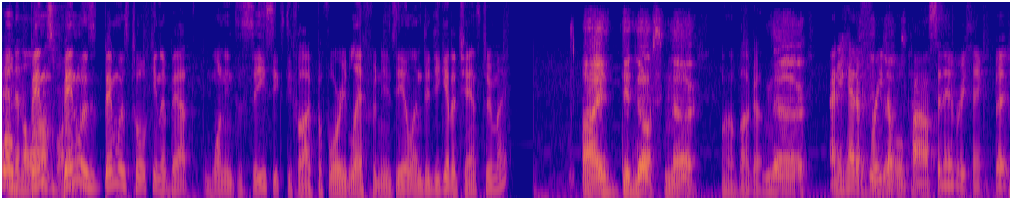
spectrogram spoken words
well, and then the ben, last one, ben was Ben was talking about wanting to see 65 before he left for New Zealand. Did you get a chance to, mate? I did not. No, Oh bugger. no. And he had a I free double pass and everything. But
